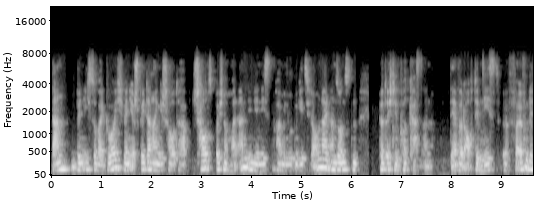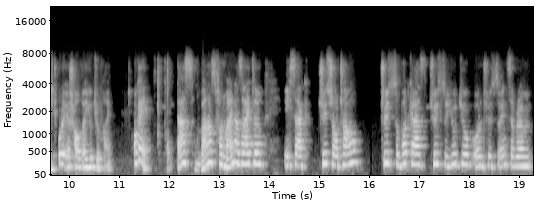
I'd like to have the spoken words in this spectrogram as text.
dann bin ich soweit durch. Wenn ihr später reingeschaut habt, schaut es euch nochmal an. In den nächsten paar Minuten geht es wieder online. Ansonsten hört euch den Podcast an. Der wird auch demnächst äh, veröffentlicht oder ihr schaut bei YouTube rein. Okay, das war's von meiner Seite. Ich sag Tschüss, ciao, ciao. Tschüss zum Podcast, tschüss zu YouTube und tschüss zu Instagram.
